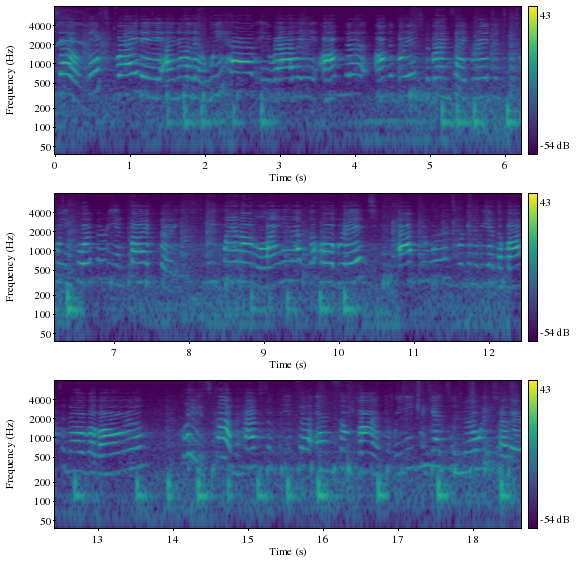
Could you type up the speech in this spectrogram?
So this Friday, I know that we have a rally on the on the bridge, Burnside Bridge. It's between 4:30 and 5:30. We plan on lining up the whole bridge. Afterwards, we're going to be at the Bossa Nova Ballroom. Please come, have some pizza and some fun. We need to get to know each other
